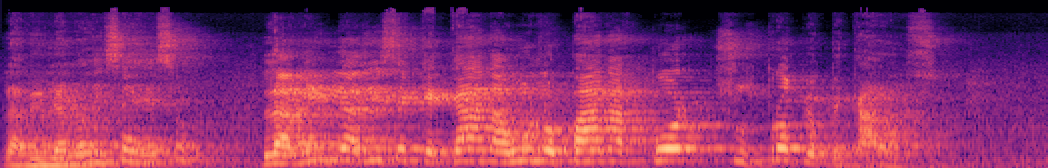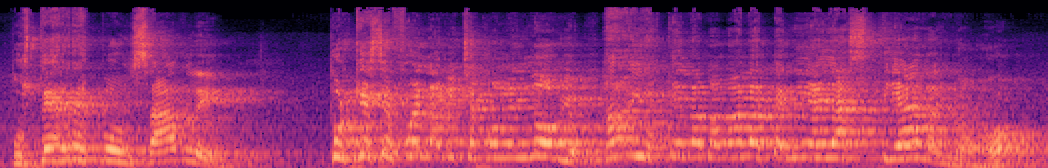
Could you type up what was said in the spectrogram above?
la Biblia no dice eso. La Biblia dice que cada uno paga por sus propios pecados. Usted es responsable. ¿Por qué se fue la bicha con el novio? Ay, es que la mamá la tenía ya. No,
